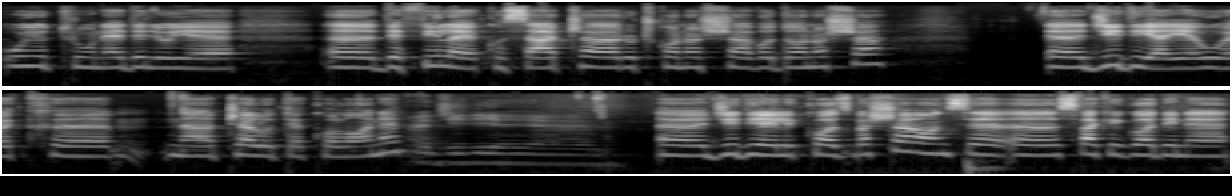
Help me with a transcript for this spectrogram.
ujutru u nedelju je defile kosača, ručkonoša, vodonoša. E, Đidija je uvek na čelu te kolone. A Đidija je... e, Đidija ili Kozbaša. On se e, svake godine e,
